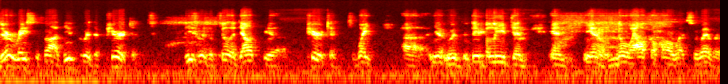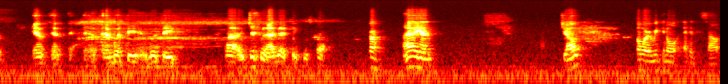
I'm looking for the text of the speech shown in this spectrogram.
their racist law, these were the Puritans these were the Philadelphia Puritans, white. Uh, you know, they believed in, in you know, no alcohol whatsoever. And, and, and what they, what they, uh, just minute, I gotta take this call. Sure. Hi, Ann. Joe? Don't worry, we can all edit this out.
